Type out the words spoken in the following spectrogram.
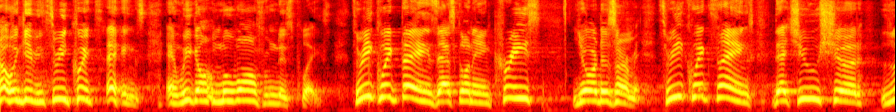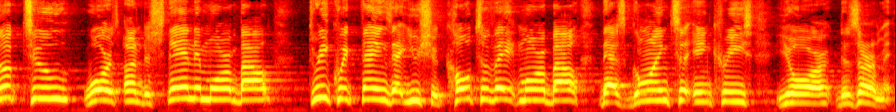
I want to give you three quick things, and we're going to move on from this place. Three quick things that's going to increase your discernment. Three quick things that you should look towards understanding more about. Three quick things that you should cultivate more about that's going to increase your discernment.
